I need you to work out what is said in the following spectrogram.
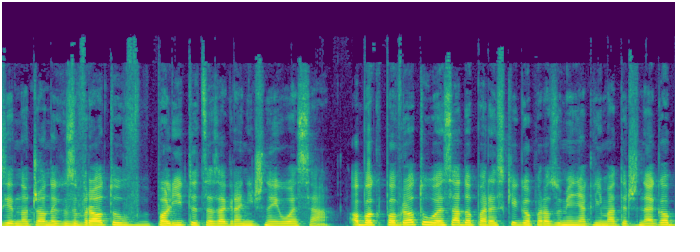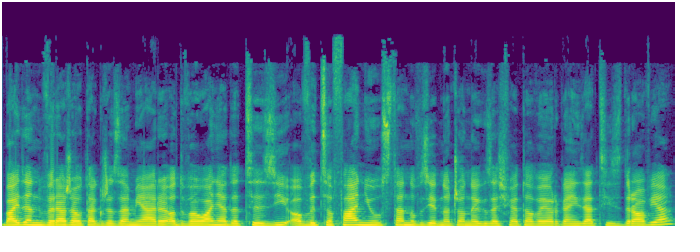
Zjednoczonych zwrotu w polityce zagranicznej USA. Obok powrotu USA do paryskiego porozumienia klimatycznego, Biden wyrażał także zamiary odwołania decyzji o wycofaniu Stanów Zjednoczonych ze Światowej Organizacji Zdrowia.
